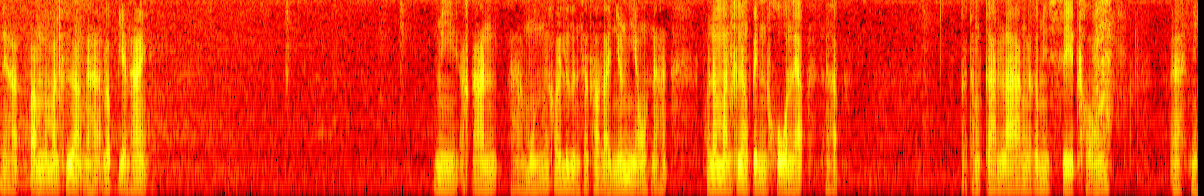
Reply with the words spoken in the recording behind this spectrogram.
เนี่ยครับปั๊มน้ำมันเครื่องนะฮะเราเปลี่ยนให้ มีอาการหมุนไม่ค่อยลื่นสักเท่าไหร่เหนียวเหนียวนะฮะเพราะน้ำมันเครื่องเป็นโคลนแล้วนะครับ ก็ทำการล้างแล้วก็มีเศษของอะนี่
